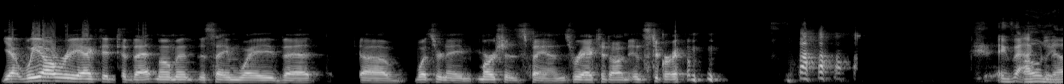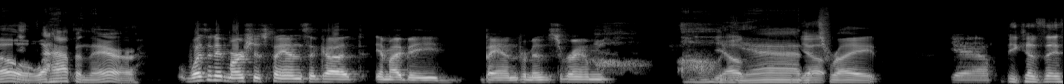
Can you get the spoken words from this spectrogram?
Yeah, we all reacted to that moment the same way that uh, what's her name, Marcia's fans reacted on Instagram. exactly. Oh no, what happened there? Wasn't it Marcia's fans that got MIB banned from Instagram? Oh Yep. yeah, Yep. that's right. Yeah. because they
